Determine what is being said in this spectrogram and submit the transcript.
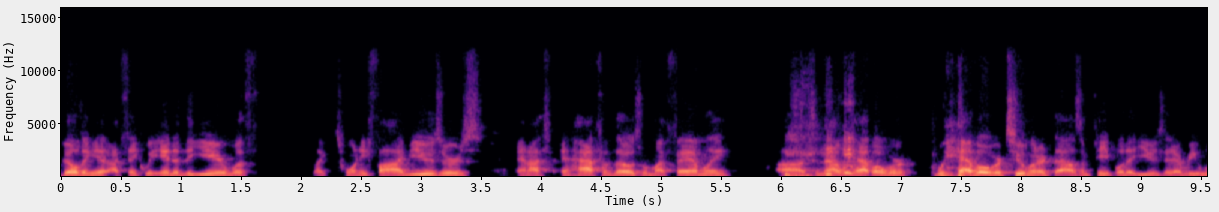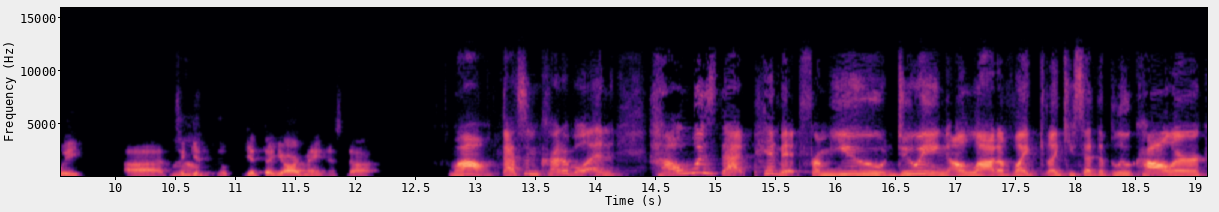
building it. I think we ended the year with like 25 users, and I and half of those were my family. Uh, so now we have over we have over 200,000 people that use it every week uh, to get the, get the yard maintenance done. Wow, that's incredible. And how was that pivot from you doing a lot of like like you said the blue collar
